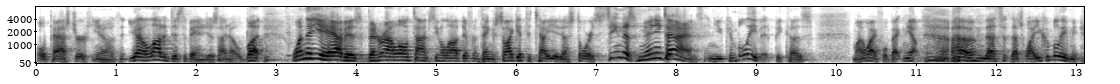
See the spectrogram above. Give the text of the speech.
old, pastor. You know, you got a lot of disadvantages, I know. But one that you have is been around a long time, seen a lot of different things. So I get to tell you a story. Seen this many times, and you can believe it because my wife will back me up. Um, that's that's why you can believe me.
